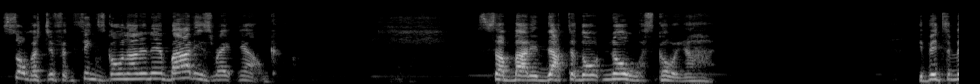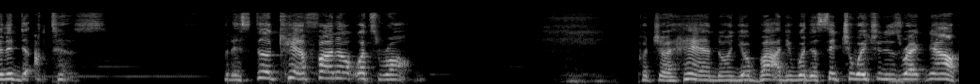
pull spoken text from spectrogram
so much different things going on in their bodies right now, God. Somebody, doctor, don't know what's going on. You've been to many doctors, but they still can't find out what's wrong. Put your hand on your body where the situation is right now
